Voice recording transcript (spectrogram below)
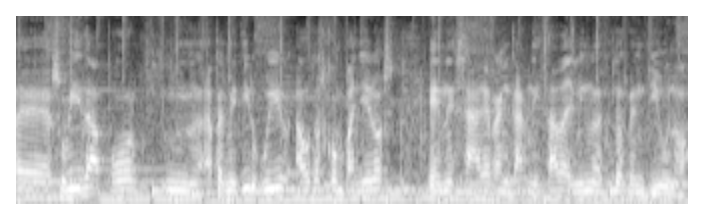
eh, su vida por mm, permitir huir a otros compañeros en esa guerra encarnizada de 1921.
